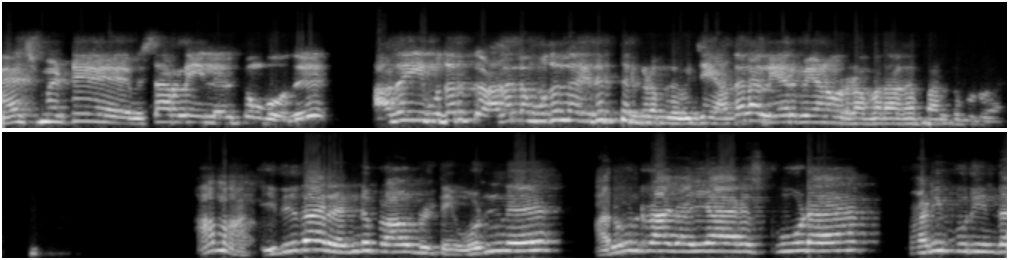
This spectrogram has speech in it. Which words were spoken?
பேட்ச்மேட்டே விசாரணையில் இருக்கும்போது அதை முதற்கு அதெல்லாம் முதல்ல எதிர்த்திருக்கணும்ல விஜய். அதெல்லாம் நேர்மையான ஒரு நபராக பார்க்கப்படுவார். ஆமா இதுதான் ரெண்டு ப்ராபபிலிட்டி ஒண்ணு அருண்ராஜ் ஐஆர்எஸ் கூட பணிபுரிந்த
